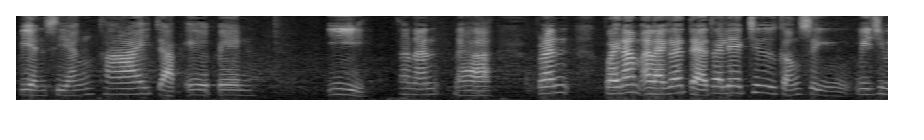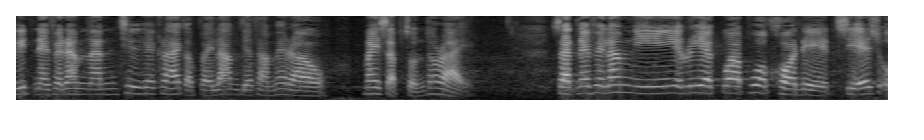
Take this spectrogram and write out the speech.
เปลี่ยนเสียงท้ายจาก A เป็น E เท่านั้นนะคะเพราะฉะนั้นไฟลัมอะไรก็แล้วแต่ถ้าเรียกชื่อของสิ่งมีชีวิตในไฟลัมนั้น ชื่อคล้าย ๆ กับไฟลัมจะทำให้เราไม่สับสนเท่าไหร่ สัตว์ในไฟลัมนี้เรียกว่าพวกคอเดต C H O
